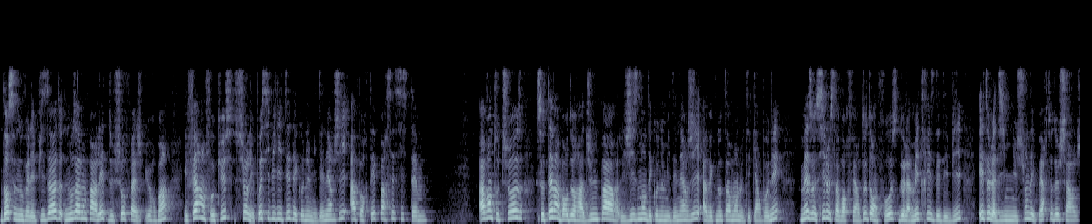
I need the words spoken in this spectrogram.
Dans ce nouvel épisode, nous allons parler de chauffage urbain et faire un focus sur les possibilités d'économie d'énergie apportées par ces systèmes. Avant toute chose, ce thème abordera d'une part les gisements d'économie d'énergie avec notamment le décarboné, mais aussi le savoir-faire de Danfoss, de la maîtrise des débits et de la diminution des pertes de charge.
